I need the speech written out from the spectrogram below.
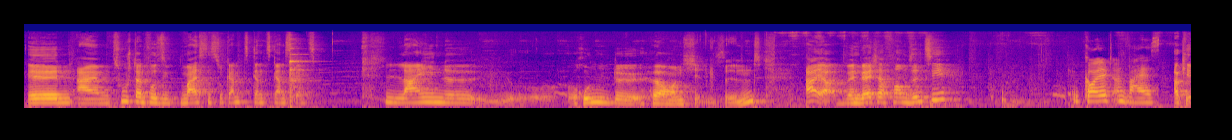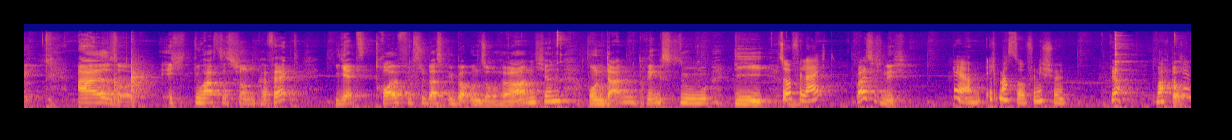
in einem Zustand, wo sie meistens so ganz, ganz, ganz, ganz kleine, runde Hörnchen sind. Ah ja, in welcher Form sind sie? Gold und weiß. Okay, also, ich, du hast es schon perfekt. Jetzt träufelst du das über unsere Hörnchen und dann bringst du die, So vielleicht? weiß ich nicht, Ja, ich mach's so. Finde ich schön. ja, mach doch. Okay.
